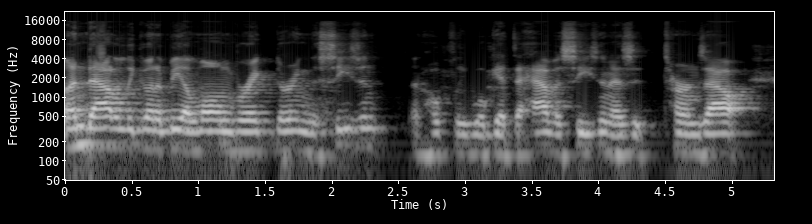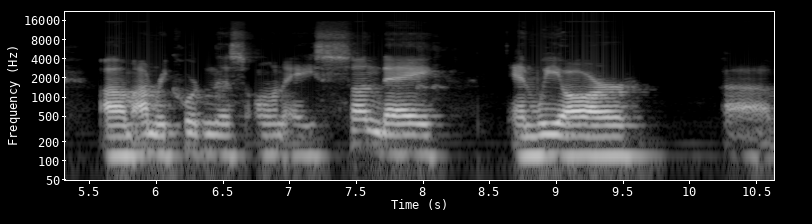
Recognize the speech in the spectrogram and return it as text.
undoubtedly going to be a long break during the season, and hopefully we'll get to have a season as it turns out. Um, I'm recording this on a Sunday, and we are uh,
